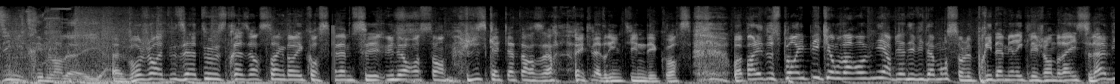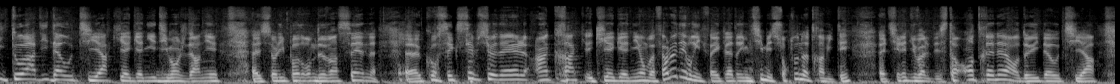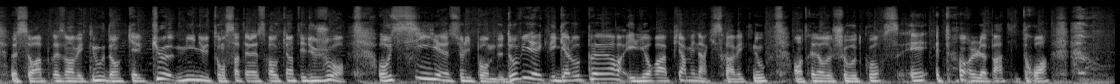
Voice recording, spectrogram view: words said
Dimitri Blanc-L'œil. Euh, bonjour à toutes et à tous, 13h05 dans les courses RMC, une heure ensemble jusqu'à 14h avec la Dream Team des courses. On va parler de sport hippique et on va revenir bien évidemment sur le prix d'Amérique Legend Race, la victoire d'Ida Outiar qui a gagné dimanche dernier euh, sur l'hippodrome de Vincennes. Euh, course exceptionnelle, un crack qui a gagné. On va faire le débrief avec la Dream Team et surtout notre invité Thierry Duval d'Estaing, entraîneur de Ida Outiar, euh, sera présent avec nous dans quelques minutes. On s'intéressera au quintet du jour. Aussi sur l'hippodrome de Deauville avec les galopeurs, il y aura Pierre Ménard qui sera avec nous, entraîneur de chevaux de course et dans la partie 3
